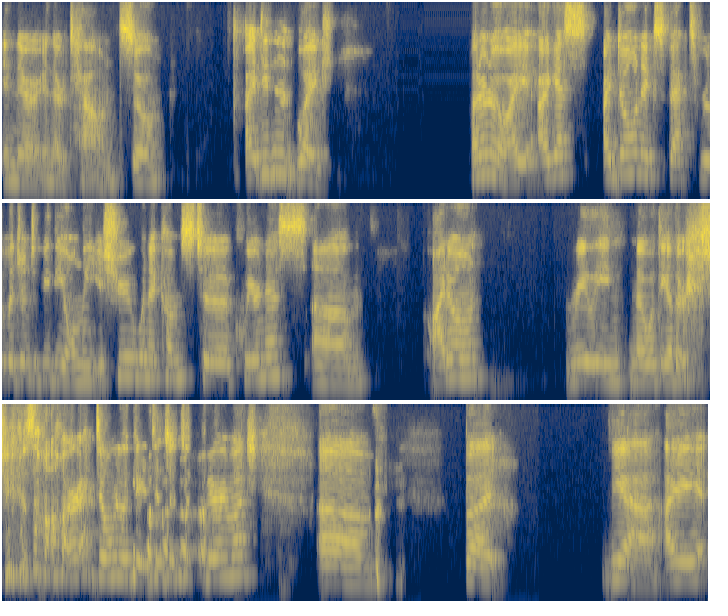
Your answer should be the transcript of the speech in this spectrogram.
in their in their town. So I didn't like. I don't know. I, I guess I don't expect religion to be the only issue when it comes to queerness. Um, I don't really know what the other issues are. I don't really pay attention to very much. Um, but yeah, I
